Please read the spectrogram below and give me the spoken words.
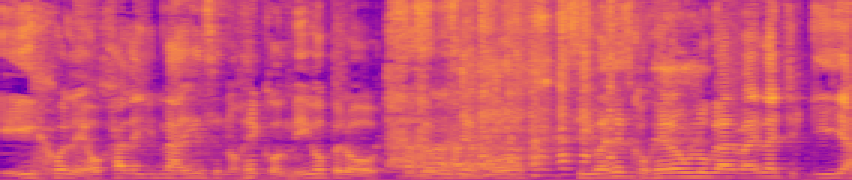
Híjole, ojalá nadie se enoje conmigo, pero todo, si van a escoger a un lugar, va la chiquilla.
